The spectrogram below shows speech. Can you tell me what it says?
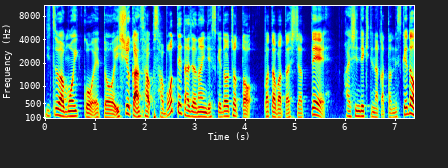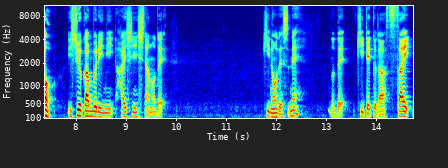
実はもう一個、えっと、一週間サボってたじゃないんですけど、ちょっとバタバタしちゃって、配信できてなかったんですけど、一週間ぶりに配信したので、昨日ですね。ので、聞いてください。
